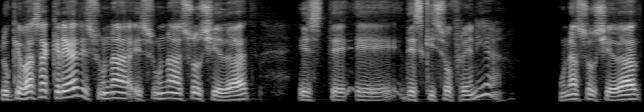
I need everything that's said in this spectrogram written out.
lo que vas a crear es una, es una sociedad este, eh, de esquizofrenia, una sociedad,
